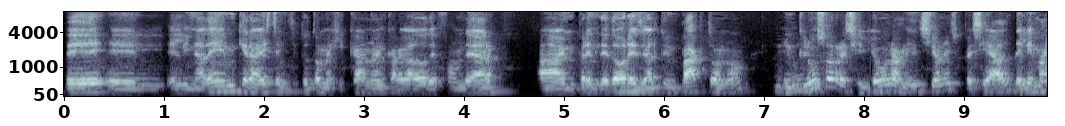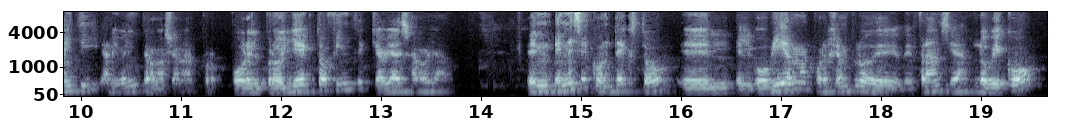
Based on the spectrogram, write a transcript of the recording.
de el, el, INADEM, que era este instituto mexicano encargado de fondear a emprendedores de alto impacto, ¿no? Uh -huh. Incluso recibió una mención especial del MIT a nivel internacional por, por el proyecto FinTech que había desarrollado. En, en ese contexto, el, el, gobierno, por ejemplo, de, de Francia, lo becó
